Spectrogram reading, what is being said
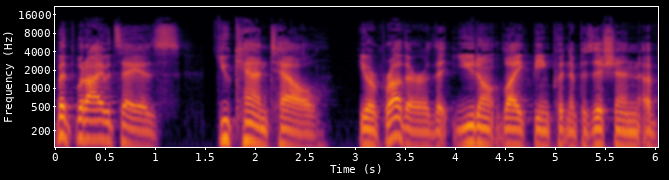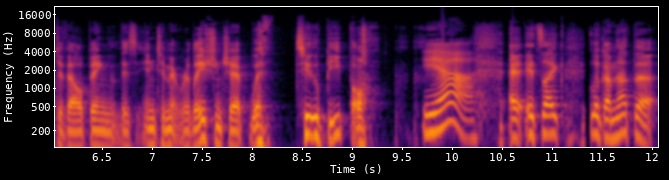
But what I would say is you can tell your brother that you don't like being put in a position of developing this intimate relationship with two people. Yeah. It's like, look, I'm not the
